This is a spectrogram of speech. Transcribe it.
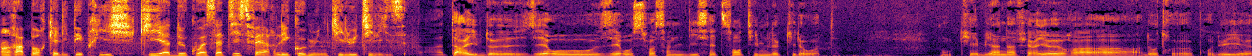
Un rapport qualité-prix qui a de quoi satisfaire les communes qui l'utilisent. Un tarif de 0,077 centimes le kilowatt qui est bien inférieur à, d'autres produits, euh,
